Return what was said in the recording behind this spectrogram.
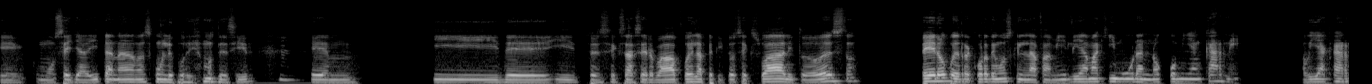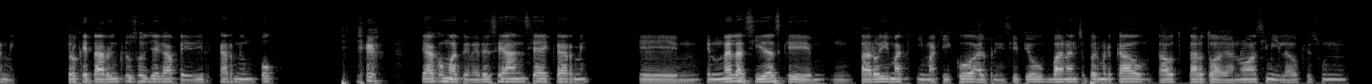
eh, como selladita nada más, como le podríamos decir. Em, y, de, y pues exacerbaba pues el apetito sexual y todo esto. Pero pues recordemos que en la familia Makimura no comían carne, no había carne. Creo que Taro incluso llega a pedir carne un poco. llega, como a tener ese ansia de carne. Em, en una de las idas que mm, Taro y, Makiko al principio van al supermercado, Taro, Taro, todavía no ha asimilado que es un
